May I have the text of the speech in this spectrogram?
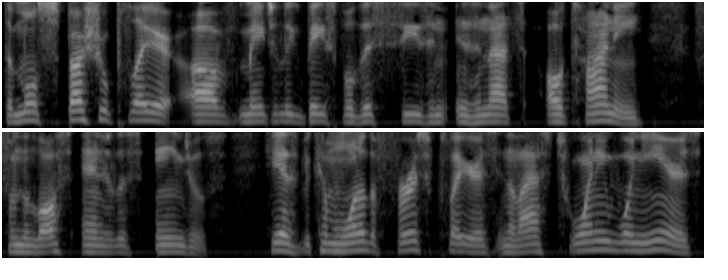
the most special player of Major League Baseball this season is and that's Ohtani from the Los Angeles Angels. He has become one of the first players in the last 21 years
